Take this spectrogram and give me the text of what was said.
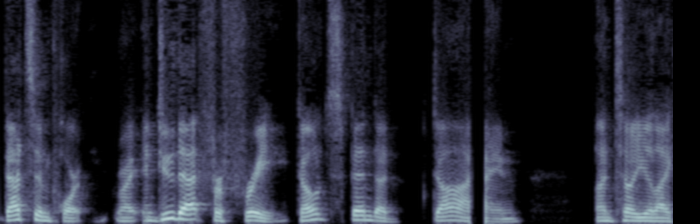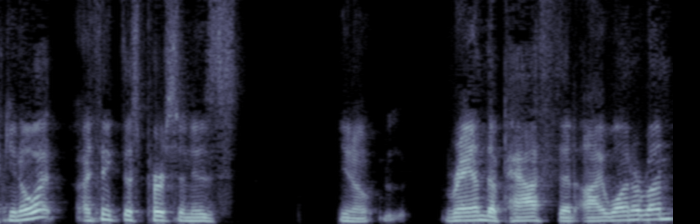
that's important, right? And do that for free. Don't spend a dime until you're like, you know what? I think this person is, you know, ran the path that I want to run.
